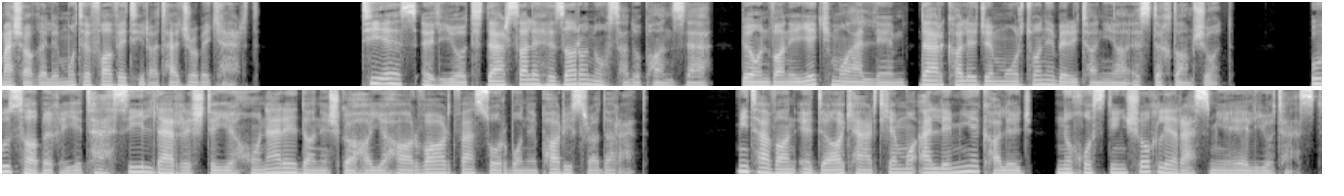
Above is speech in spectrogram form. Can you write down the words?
مشاغل متفاوتی را تجربه کرد. تی اس الیوت در سال 1915 به عنوان یک معلم در کالج مورتون بریتانیا استخدام شد. او سابقه تحصیل در رشته هنر دانشگاه های هاروارد و سوربن پاریس را دارد. می توان ادعا کرد که معلمی کالج نخستین شغل رسمی الیوت است.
